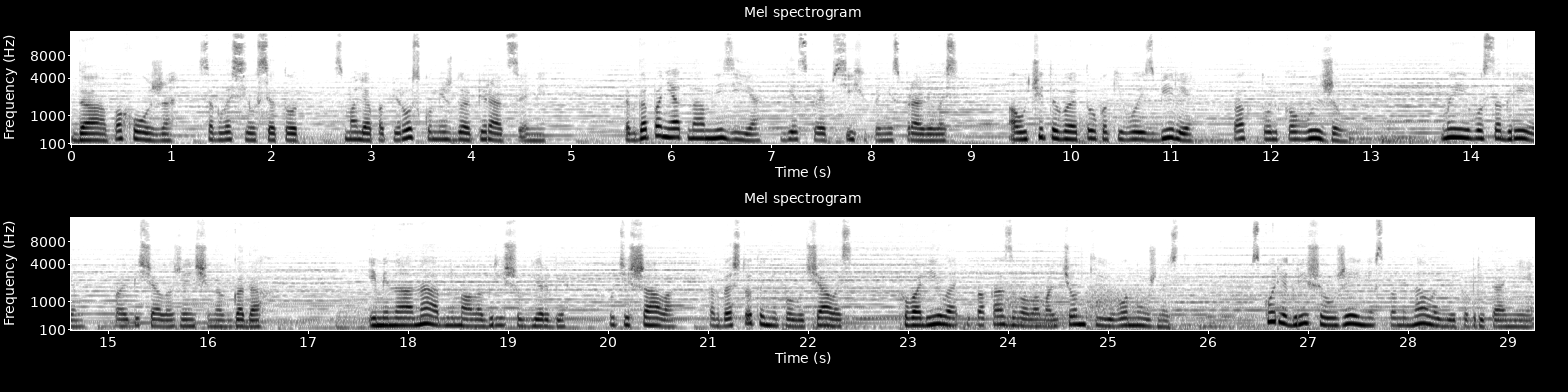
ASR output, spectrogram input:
«Да, похоже», — согласился тот, смоля папироску между операциями. Тогда понятно амнезия, детская психика не справилась. А учитывая то, как его избили, как только выжил — «Мы его согреем», — пообещала женщина в годах. Именно она обнимала Гришу Герби, утешала, когда что-то не получалось, хвалила и показывала мальчонке его нужность. Вскоре Гриша уже и не вспоминал о Великобритании.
